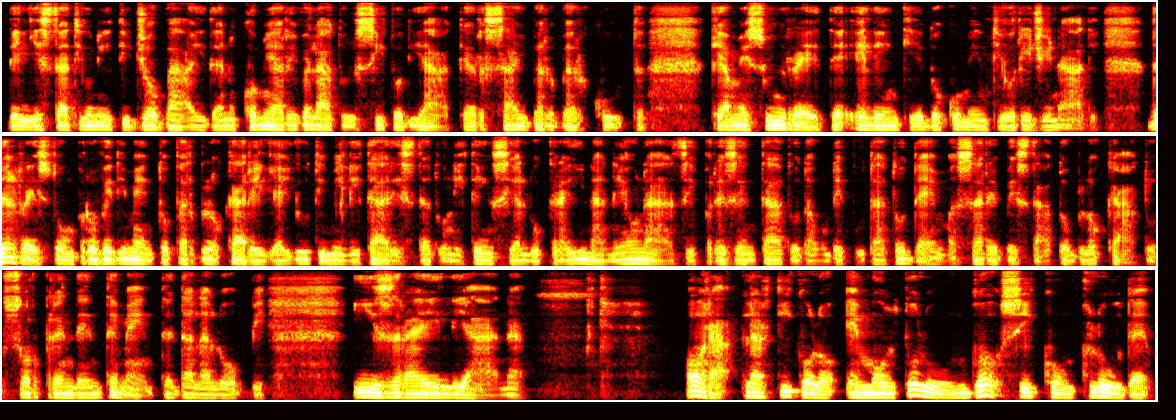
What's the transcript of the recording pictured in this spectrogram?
degli Stati Stati Uniti Joe Biden, come ha rivelato il sito di hacker CyberBerkut, che ha messo in rete elenchi e documenti originali. Del resto un provvedimento per bloccare gli aiuti militari statunitensi all'Ucraina neonazi presentato da un deputato Dem sarebbe stato bloccato sorprendentemente dalla lobby israeliana. Ora l'articolo è molto lungo, si conclude,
